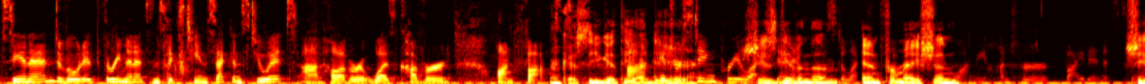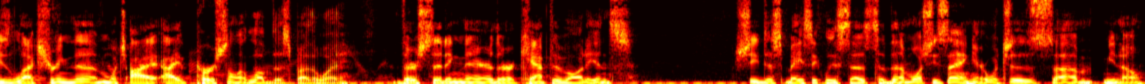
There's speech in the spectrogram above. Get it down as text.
CNN devoted three minutes and 16 seconds to it. Um, however, it was covered on Fox. Okay, so you get the Um, idea interesting here. pre-election She's giving them information. coverage on the Hunter Biden She's lecturing them, which I, I personally love this, by the way. They're sitting there, they're a captive audience. She just basically says to them what she's saying here, which is, um, you know,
